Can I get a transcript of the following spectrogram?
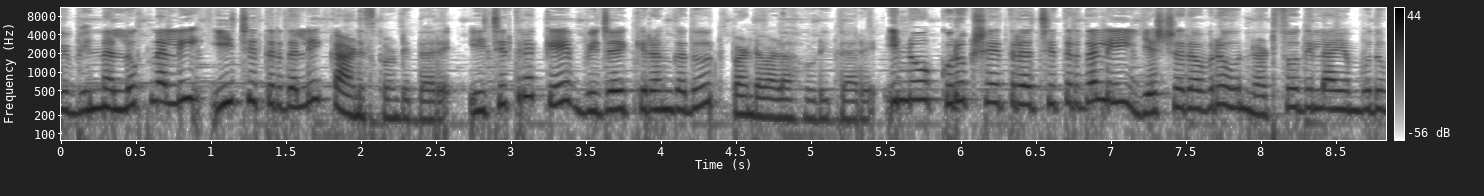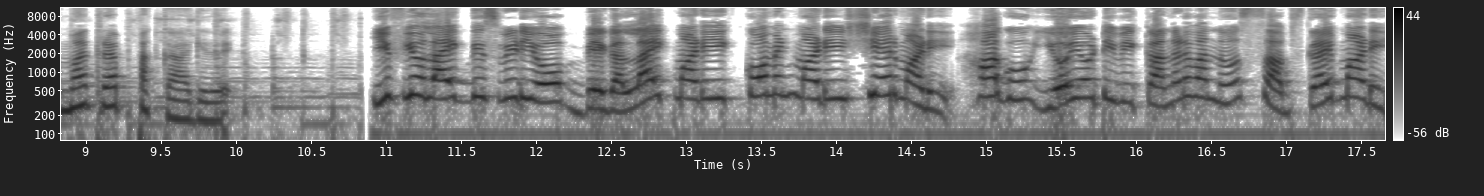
ವಿಭಿನ್ನ ಲುಕ್ನಲ್ಲಿ ಈ ಚಿತ್ರದಲ್ಲಿ ಕಾಣಿಸಿಕೊಂಡಿದ್ದಾರೆ. ಈ ಚಿತ್ರಕ್ಕೆ ವಿಜಯ್ ಕಿರಂಗದೂರ್ ಬಂಡವಾಳ ಹೂಡಿದ್ದಾರೆ. ಇನ್ನು ಕುರುಕ್ಷೇತ್ರ ಚಿತ್ರದಲ್ಲಿ ಯಶರ್ ಅವರು ನಟಿಸೋದಿಲ್ಲ ಎಂಬುದು ಮಾತ್ರ ಪಕ್ಕಾ ಆಗಿದೆ. If you like this video ಬೇಗ ಲೈಕ್ ಮಾಡಿ ಕಾಮೆಂಟ್ ಮಾಡಿ ಶೇರ್ ಮಾಡಿ ಹಾಗೂ ಯೋಯೋ ಟಿವಿ ಕನ್ನಡವನ್ನು ಸಬ್ಸ್ಕ್ರೈಬ್ ಮಾಡಿ.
